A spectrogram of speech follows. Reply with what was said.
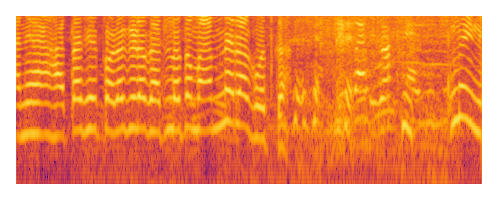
आणि हातात हे कडं गिडं घातलं तर मॅम नाही रागवत का? नाही नाही.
